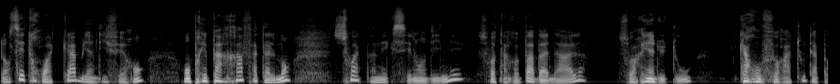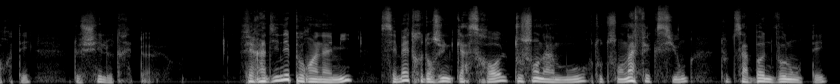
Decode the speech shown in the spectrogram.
Dans ces trois cas bien différents, on préparera fatalement soit un excellent dîner, soit un repas banal, soit rien du tout, car on fera tout apporter de chez le traiteur. Faire un dîner pour un ami, c'est mettre dans une casserole tout son amour, toute son affection, toute sa bonne volonté,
